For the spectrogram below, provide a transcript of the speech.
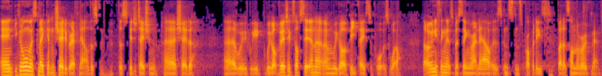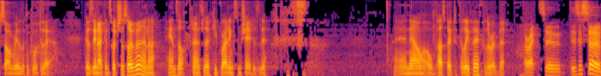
And you can almost make it in shader graph now, this, this vegetation uh, shader. Uh, we, we, we got vertex offset in it, and we got v-face support as well. The only thing that's missing right now is instance properties, but it's on the roadmap, so I'm really looking forward to that. Because then I can switch this over and uh, hands off. Don't have to keep writing some shaders there. and now I'll pass back to Felipe for the roadmap. All right, so this is a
